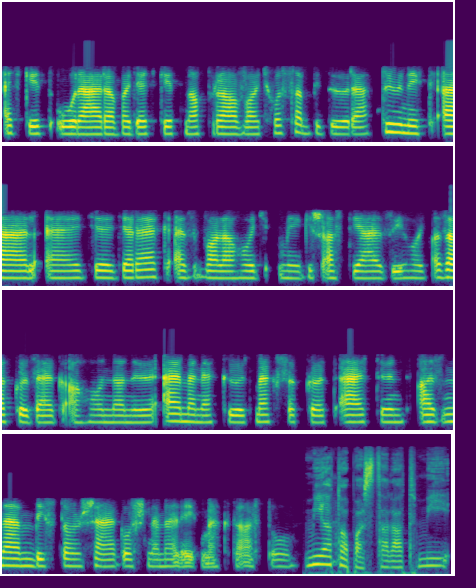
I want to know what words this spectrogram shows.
egy-két órára, vagy egy-két napra, vagy hosszabb időre tűnik el egy gyerek, ez valahogy mégis azt jelzi, hogy az a közeg, ahonnan ő elmenekült, megszökött, eltűnt, az nem biztonságos, nem elég megtartó. Mi a tapasztalat, mi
